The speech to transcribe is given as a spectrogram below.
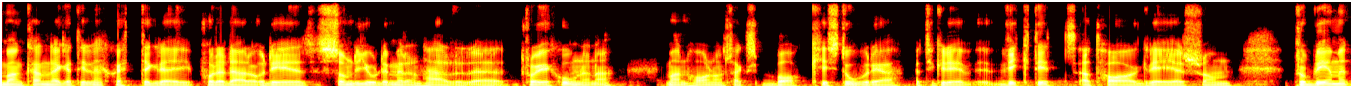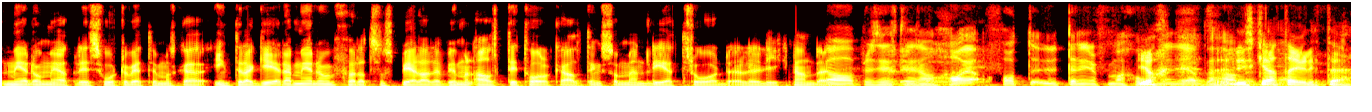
Man kan lägga till en sjätte grej på det där och det är som du gjorde med de här eh, projektionerna. Man har någon slags bakhistoria. Jag tycker det är viktigt att ha grejer som... Problemet med dem är att det är svårt att veta hur man ska interagera med dem. För att som spelare vill man alltid tolka allting som en ledtråd eller liknande. Ja, precis. Liksom, har jag fått ut den informationen Ja, jag behöver? ni skrattar ju lite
